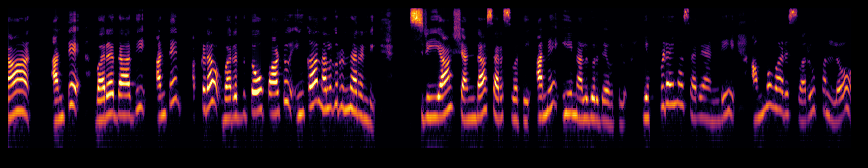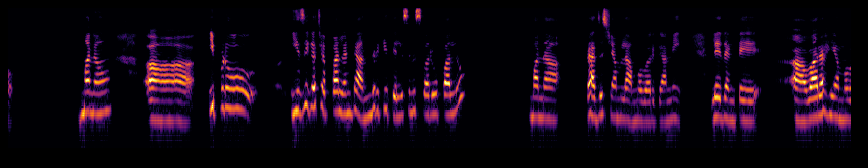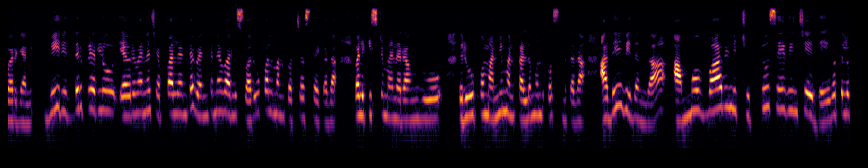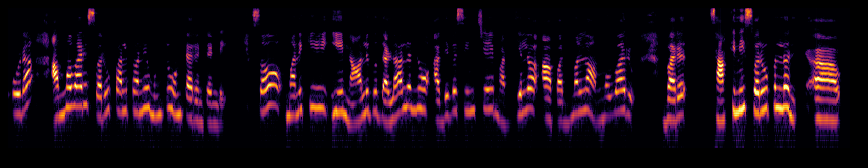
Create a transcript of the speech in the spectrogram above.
అంటే వరదాది అంటే అక్కడ వరదతో పాటు ఇంకా నలుగురు ఉన్నారండి. శ్రీయ షండ సరస్వతి అనే ఈ నలుగురు దేవతలు. ఎప్పుడైనా సరే అండి అమ్మవారి స్వరూపంలో మనం ఇప్పుడు ఈజీగా చెప్పాలంటే అందరికీ తెలిసిన స్వరూపాలు మన రాజశ్యామల అమ్మవారు కానీ లేదంటే వారాహి అమ్మవారు కానీ వీరిద్దరి పేర్లు ఎవరివైనా చెప్పాలంటే వెంటనే వాళ్ళ స్వరూపాలు మనకు వచ్చేస్తాయి కదా. వాళ్ళకి ఇష్టమైన రంగు రూపం అన్నీ మన కళ్ళ ముందుకు వస్తుంది కదా. అదే విధంగా అమ్మవారిని చుట్టూ సేవించే దేవతలు కూడా అమ్మవారి స్వరూపాలతోనే ఉంటూ ఉంటారంటండి. సో మనకి ఈ నాలుగు దళాలను అధివసించే మధ్యలో ఆ పద్మంలో అమ్మవారు వర సాకిని స్వరూపంలో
